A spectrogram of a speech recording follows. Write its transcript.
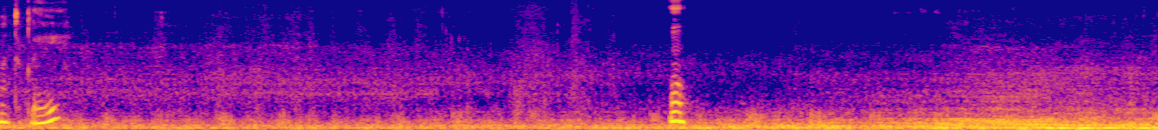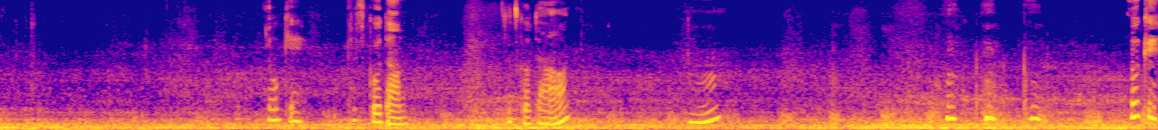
Want to play? Mm. Okay, let's go down. Let's go down. Hmm. Okay.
